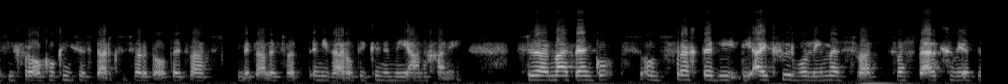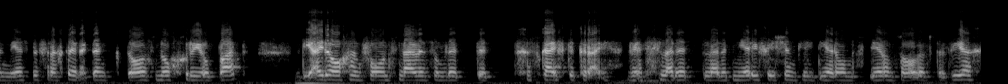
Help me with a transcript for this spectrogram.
is die vraag ook nie so sterk soos wat dit altyd was met alles wat in die wêreldekonomie aangaan nie. So maar ek dink ons ons vrugte die die uitvoervolume was was sterk geweest in meeste vrugte en ek dink daar's nog groei op pad. Die uitdaging vir ons nou is om dit dit geskuif te kry. Weet laat dit laat dit meer efficiently deur ons deur ons alwes beweeg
